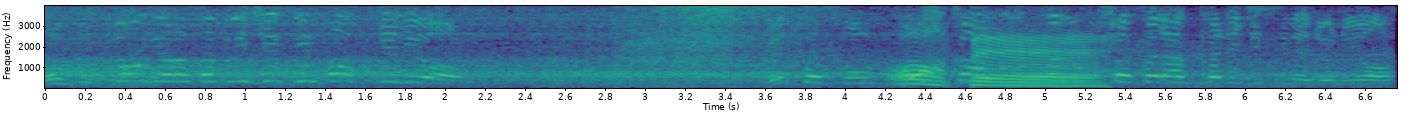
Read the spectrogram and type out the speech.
Pozisyon yaratabilecek bir pas geliyor. Oh sol be. yumuşatarak kalecisine dönüyor.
